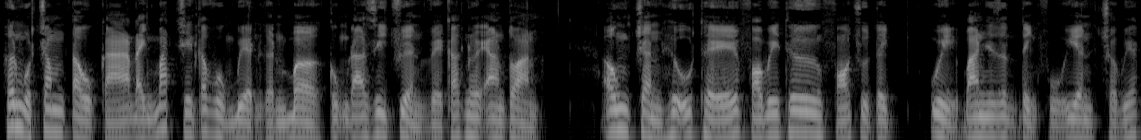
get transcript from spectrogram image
Hơn 100 tàu cá đánh bắt trên các vùng biển gần bờ cũng đã di chuyển về các nơi an toàn. Ông Trần Hữu Thế, Phó Bí thư, Phó Chủ tịch Ủy ban Nhân dân tỉnh Phú Yên cho biết.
